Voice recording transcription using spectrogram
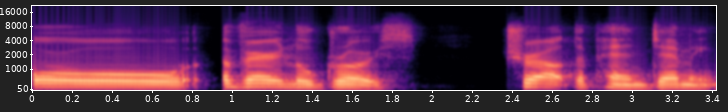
or a very low growth throughout the pandemic.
